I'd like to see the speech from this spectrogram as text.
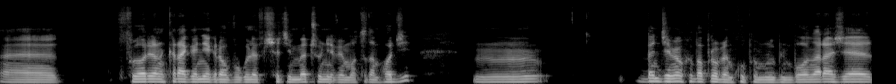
E, Florian Krage nie grał w ogóle w trzecim meczu, nie wiem o co tam chodzi. Mm, będzie miał chyba problem Kuprum Lubin, bo na razie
